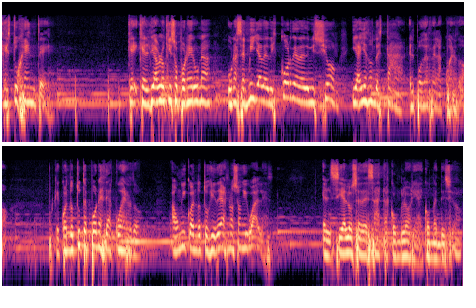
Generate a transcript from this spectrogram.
que es tu gente, que, que el diablo quiso poner una, una semilla de discordia, de división, y ahí es donde está el poder del acuerdo. Porque cuando tú te pones de acuerdo, aun y cuando tus ideas no son iguales, el cielo se desata con gloria y con bendición.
